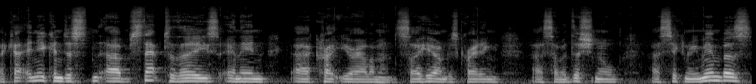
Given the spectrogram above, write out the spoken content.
okay? And you can just um, snap to these and then uh, create your elements. So here I'm just creating uh, some additional uh, secondary members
